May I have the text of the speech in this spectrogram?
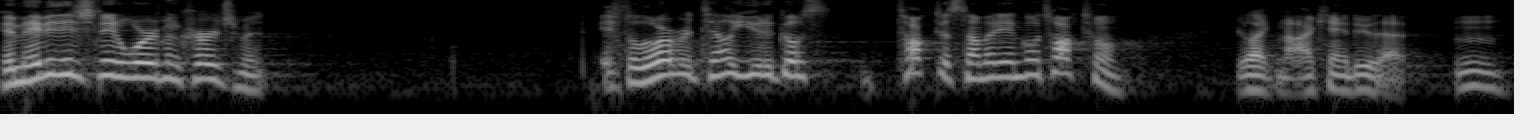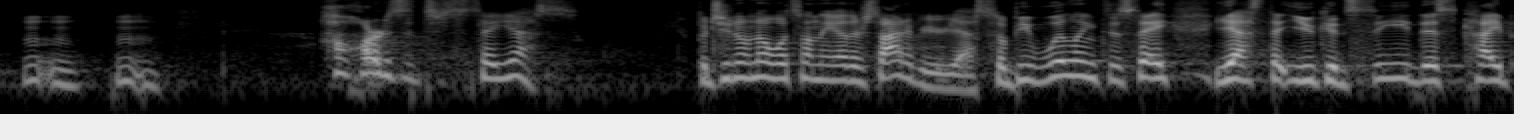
And maybe they just need a word of encouragement. If the Lord would tell you to go talk to somebody and go talk to them, you're like, no, I can't do that. Mm, mm-mm, mm-mm. How hard is it to say yes? but you don't know what's on the other side of your yes. So be willing to say yes that you could see this type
